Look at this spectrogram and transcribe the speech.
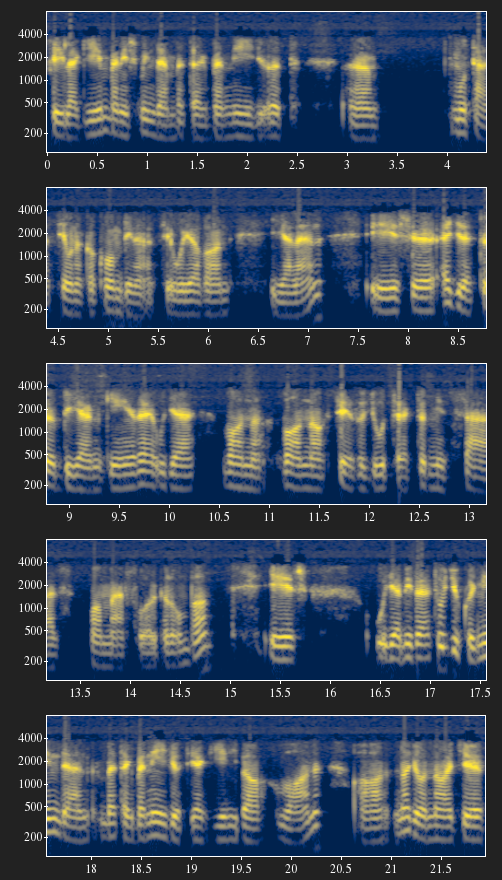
féle génben, és minden betegben 4-5 mutációnak a kombinációja van jelen, és egyre több ilyen génre ugye vannak, vannak célzott gyógyszerek, több mint száz van már forgalomban, és ugye mivel tudjuk, hogy minden betegben négy-öt ilyen génhiba van, a nagyon nagy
